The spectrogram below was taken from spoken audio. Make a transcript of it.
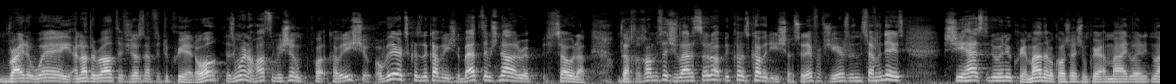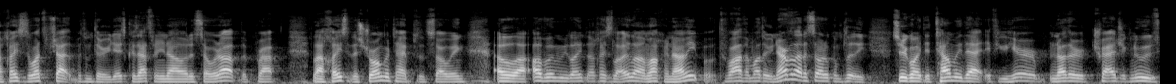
right away, another relative, she doesn't have to do kriya at all. There's one covered issue. Over there, it's because of the issue. That's them, not to sew it up. The chacham said she's allowed to sew it up because issue. So therefore, if she hears within seven days, she has to do a new kriya. So what's within 30 days? Because that's when you're not allowed to sew it up. The prop, the stronger types of sewing. But father, mother, you're never allowed to it completely. So you're going to tell me that if you hear another tragic news,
